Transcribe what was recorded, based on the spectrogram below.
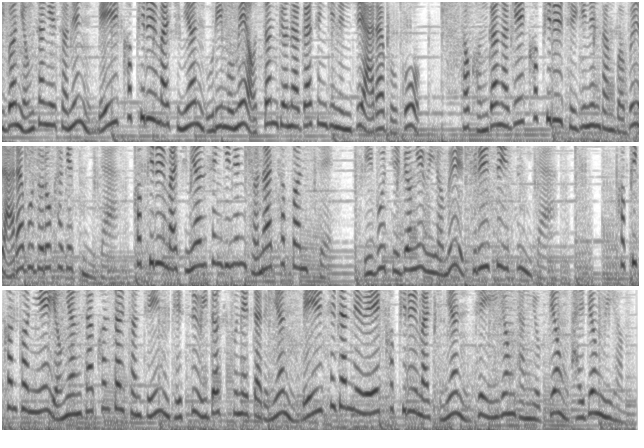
이번 영상에서는 매일 커피를 마시면 우리 몸에 어떤 변화가 생기는지 알아보고 더 건강하게 커피를 즐기는 방법을 알아보도록 하겠습니다. 커피를 마시면 생기는 변화 첫 번째, 일부 질병의 위험을 줄일 수 있습니다. 커피 컴퍼니의 영양사 컨설턴트인 베스 위더스푼에 따르면 매일 세 잔 내외의 커피를 마시면 제2형 당뇨병 발병 위험,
